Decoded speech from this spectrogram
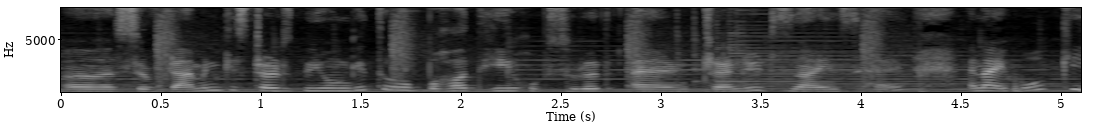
सिर्फ़ डायमंड के स्टड्स भी होंगे तो बहुत ही खूबसूरत एंड ट्रेंडी डिज़ाइंस है। एंड आई होप कि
